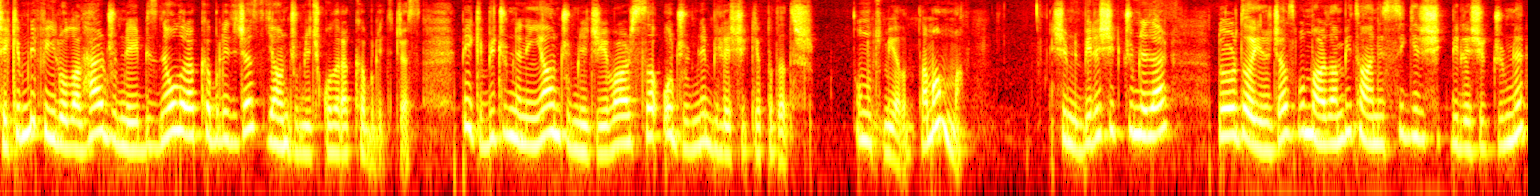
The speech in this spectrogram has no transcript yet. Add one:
çekimli fiil olan her cümleyi biz ne olarak kabul edeceğiz? Yan cümlecik olarak kabul edeceğiz. Peki bir cümlenin yan cümleciği varsa o cümle birleşik yapıdadır. Unutmayalım tamam mı? Şimdi birleşik cümleler dörde ayıracağız. Bunlardan bir tanesi girişik birleşik cümle.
